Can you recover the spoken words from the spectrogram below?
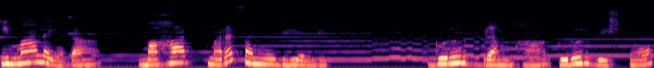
ಹಿಮಾಲಯದ ಮಹಾತ್ಮರ ಸನ್ನಿಧಿಯಲ್ಲಿ. ಗುರುರ್ ಬ್ರಹ್ಮ ಗುರುರ್ ವಿಷ್ಣು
